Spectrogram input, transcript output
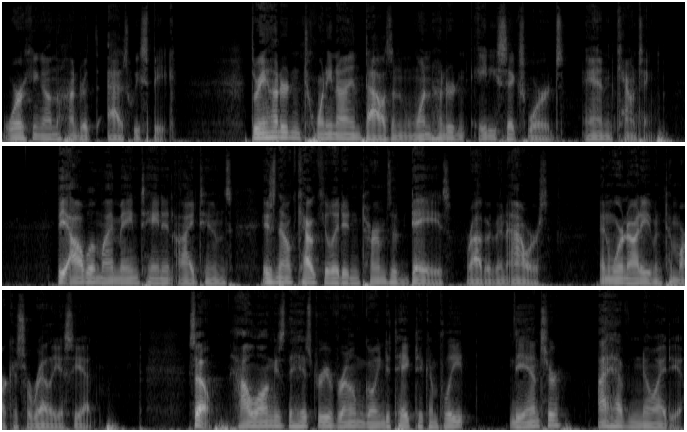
working on the 100th as we speak. 329,186 words, and counting. The album I maintain in iTunes is now calculated in terms of days rather than hours, and we're not even to Marcus Aurelius yet. So, how long is the history of Rome going to take to complete? The answer? I have no idea.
